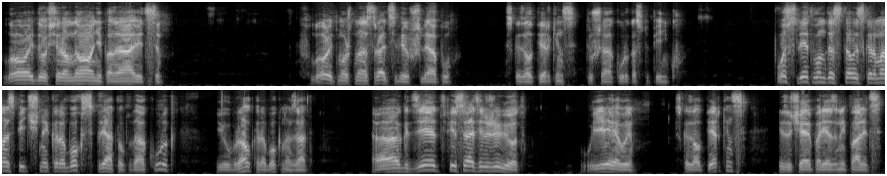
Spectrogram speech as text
Флойду все равно не понравится. Флойд может насрать себе в шляпу, сказал Перкинс, туша окурок о ступеньку. После этого он достал из кармана спичечный коробок, спрятал туда окурок и убрал коробок назад. «А где этот писатель живет?» «У Евы», — сказал Перкинс, изучая порезанный палец.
